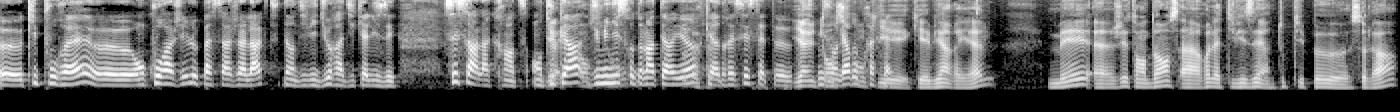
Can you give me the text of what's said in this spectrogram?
euh, qui pourrait euh, encourager le passage à l'acte d'individus radicalisés? C'est ça la crainte, en tout cas, du ministre de l'Intérieur qui a adressé cette euh, mise en garde au préfet. Qui est, qui est bien réelle, mais euh, j'ai tendance à relativiser un tout petit peu euh, cela,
